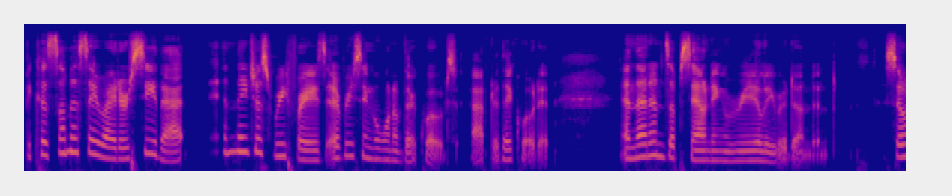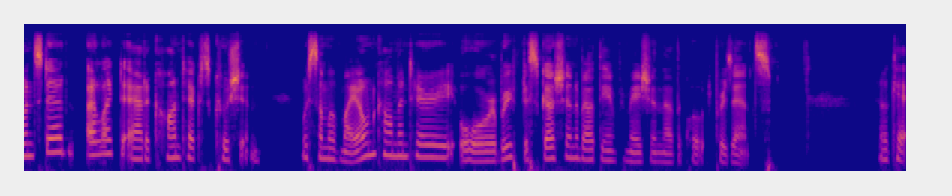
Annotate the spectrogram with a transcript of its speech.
because some essay writers see that and they just rephrase every single one of their quotes after they quote it, and that ends up sounding really redundant. So instead, I like to add a context cushion with some of my own commentary or a brief discussion about the information that the quote presents. Okay,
